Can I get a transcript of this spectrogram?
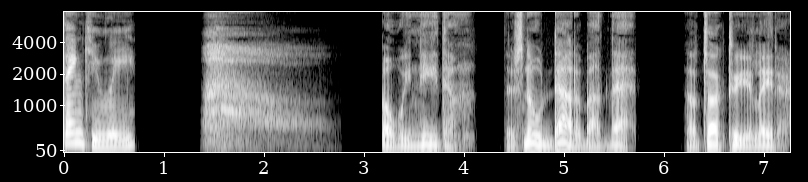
Thank you, Lee. But we need them. There's no doubt about that. I'll talk to you later.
